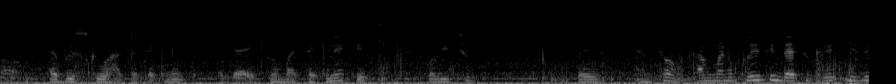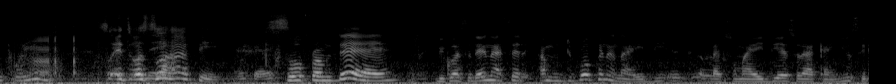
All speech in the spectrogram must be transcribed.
Oh, Every school has a technique. okay. So my technique is only two bass and tone. I'm manipulating that to create music for you. So it was so happy. Okay. So from there, because then I said, I'm developing an idea, like some ideas so that I can use it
